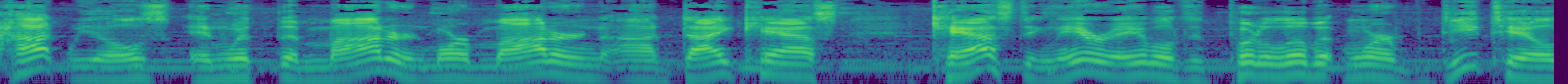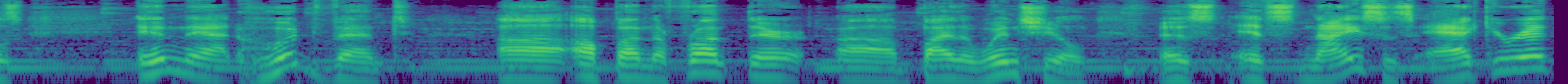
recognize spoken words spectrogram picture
Hot Wheels and with the modern, more modern uh, die-cast casting, they were able to put a little bit more details in that hood vent uh, up on the front there uh, by the windshield. It's, it's nice, it's accurate,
